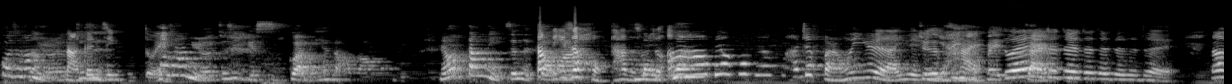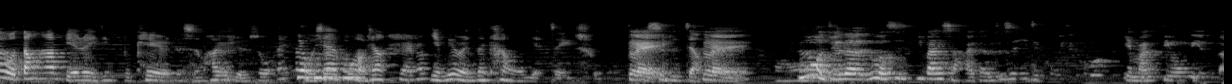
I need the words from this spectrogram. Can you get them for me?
或者是他女儿哪根筋不对，或者他女儿就是一个习惯，每天早上都要哭。然后当你真的当你一直哄他的时候，就啊不要哭不要哭，他就反而会越来越厉害。对对对对对对对对。那如果当他别人已经不 care 的时候，他就觉得说，哎，那我现在哭好像也没有人在看我演这一出，对，是不是这样？对。可是我觉得，如果是一般小孩，可能就是一直哭一直哭，也蛮丢脸的。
